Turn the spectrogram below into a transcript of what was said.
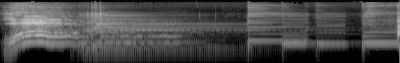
Yeah.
